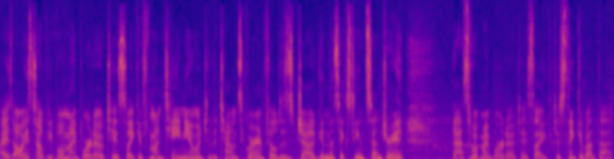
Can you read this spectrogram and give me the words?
I always tell people my Bordeaux tastes like if Montaigne went to the town square and filled his jug in the 16th century. That's what my Bordeaux tastes like. Just think about that.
